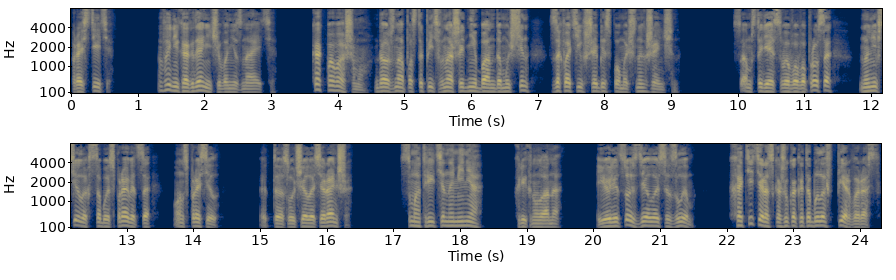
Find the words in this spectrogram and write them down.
Простите». Вы никогда ничего не знаете. Как, по-вашему, должна поступить в наши дни банда мужчин, захватившая беспомощных женщин? Сам стыдясь своего вопроса, но не в силах с собой справиться, он спросил. «Это случалось и раньше?» «Смотрите на меня!» — крикнула она. Ее лицо сделалось злым. «Хотите, расскажу, как это было в первый раз?»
